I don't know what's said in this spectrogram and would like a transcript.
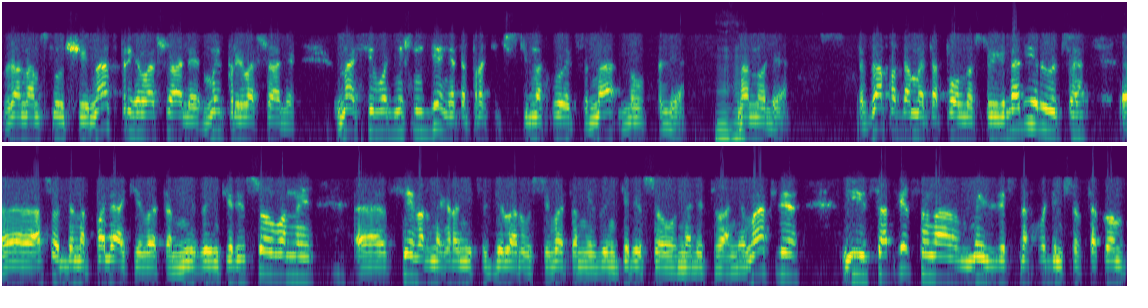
В данном случае нас приглашали, мы приглашали. На сегодняшний день это практически находится на нуле. Uh-huh. На нуле. Западом это полностью игнорируется, э, особенно поляки в этом не заинтересованы, э, северной границы Беларуси в этом не заинтересованы Литва, Латвия. И, соответственно, мы здесь находимся в таком,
